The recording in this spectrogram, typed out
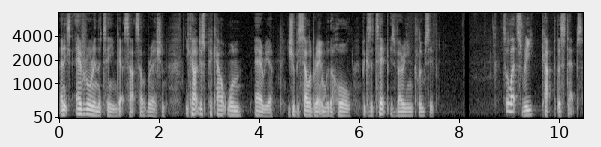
and it's everyone in the team gets that celebration. You can't just pick out one area. You should be celebrating with the whole because a tip is very inclusive. So let's recap the steps.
